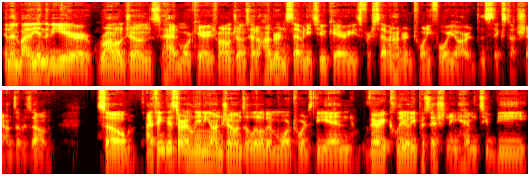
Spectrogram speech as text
And then by the end of the year, Ronald Jones had more carries. Ronald Jones had 172 carries for 724 yards and six touchdowns of his own. So I think they started leaning on Jones a little bit more towards the end, very clearly positioning him to be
